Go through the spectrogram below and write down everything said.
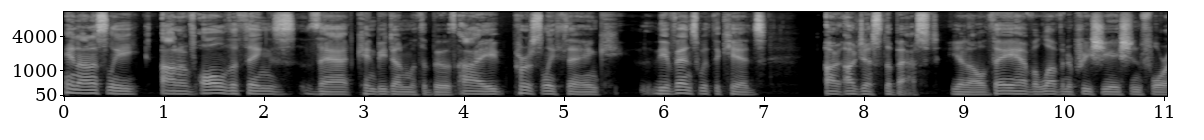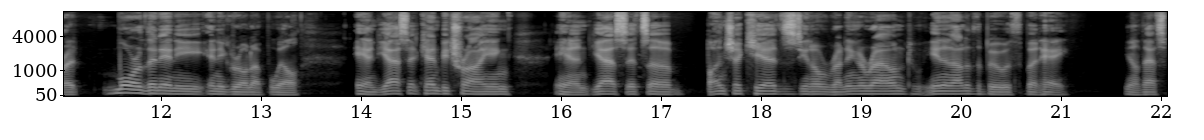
And honestly, out of all the things that can be done with the booth, I personally think the events with the kids are, are just the best. You know, they have a love and appreciation for it more than any any grown up will. And yes, it can be trying. And yes, it's a bunch of kids, you know, running around in and out of the booth. But hey, you know, that's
